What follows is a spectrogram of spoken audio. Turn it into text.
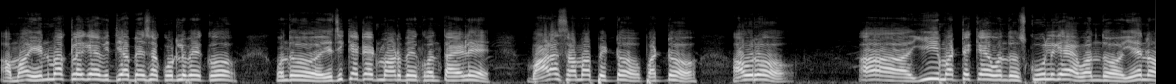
ಅಮ್ಮ, ಹೆಣ್ಮಕ್ಳಿಗೆ ವಿದ್ಯಾಭ್ಯಾಸ ಕೊಡಲೇಬೇಕು ಒಂದು ಎಜುಕೇಟೆಡ್ ಮಾಡಬೇಕು ಅಂತ ಹೇಳಿ ಭಾಳ ಶ್ರಮ ಪಟ್ಟು ಪಟ್ಟು ಅವರು ಈ ಮಟ್ಟಕ್ಕೆ ಒಂದು ಸ್ಕೂಲ್ಗೆ ಒಂದು ಏನು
